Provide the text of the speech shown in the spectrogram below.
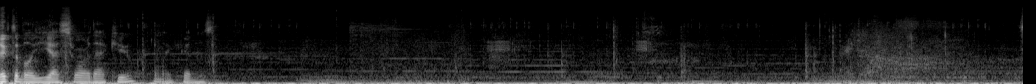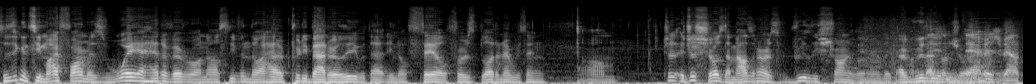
What you guys for that Q. Oh my goodness. So as you can see, my farm is way ahead of everyone else, even though I had a pretty bad early with that, you know, fail, first blood and everything. Um, it just shows that Malzahar is really strong laner. Like, I really enjoy it.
